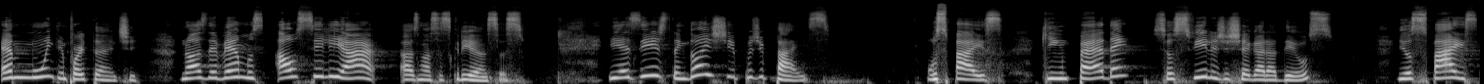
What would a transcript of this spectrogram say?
é muito importante. Nós devemos auxiliar as nossas crianças. E existem dois tipos de pais. Os pais que impedem seus filhos de chegar a Deus e os pais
